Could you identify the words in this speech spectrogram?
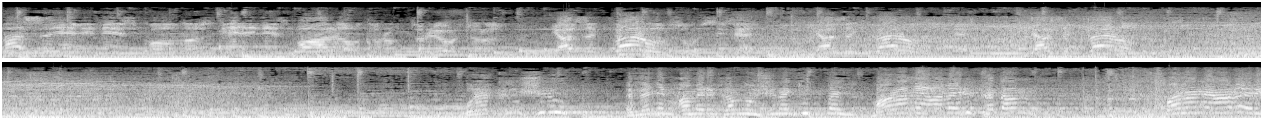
nasıl eliniz, kolunuz, diliniz bağlı oturup duruyorsunuz? Yazıklar olsun size. Yazıklar olsun size. Yazıklar olsun. Bırakın şunu. Efendim Amerika'nın hoşuna gitmez. Bana ne Amerika'dan? Bana ne Amerika'dan?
